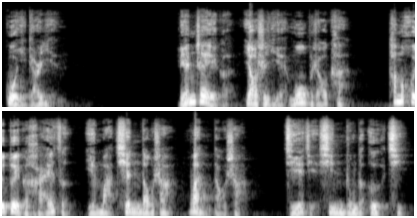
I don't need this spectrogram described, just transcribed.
过一点瘾。连这个要是也摸不着看，他们会对个孩子也骂千刀杀万刀杀，解解心中的恶气。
